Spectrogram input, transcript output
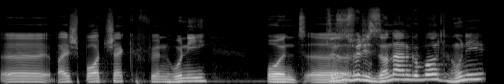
äh, bei Sportcheck für einen Huni. Und äh, Das ist für dich Sonderangebot, Huni?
